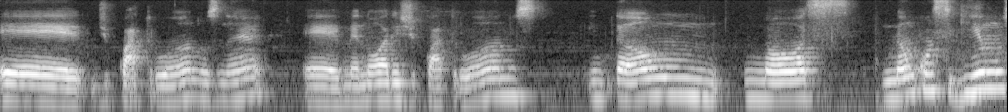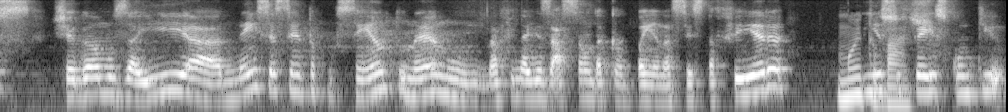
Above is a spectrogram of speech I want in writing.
é, de quatro anos, né? É, menores de quatro anos. Então, nós não conseguimos, chegamos aí a nem 60%, né, no, na finalização da campanha na sexta-feira. Muito Isso baixo. fez com que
